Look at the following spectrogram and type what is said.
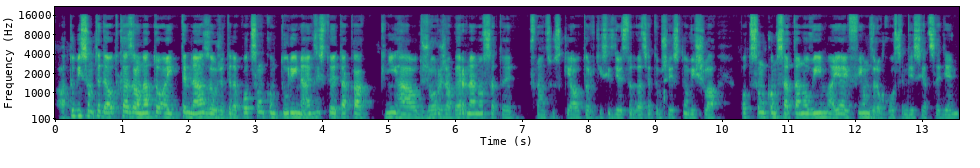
A tu by som teda odkázal na to aj ten názov, že teda pod slnkom Turína existuje taká kniha od Žorža Bernanosa, to je francúzsky autor, v 1926 vyšla pod slnkom satanovým a je aj film z roku 87, e,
